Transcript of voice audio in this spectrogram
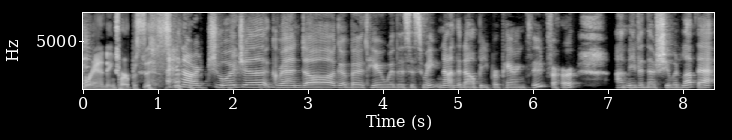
branding purposes. and our Georgia grand dog are both here with us this week. Not that I'll be preparing food for her, um, even though she would love that.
